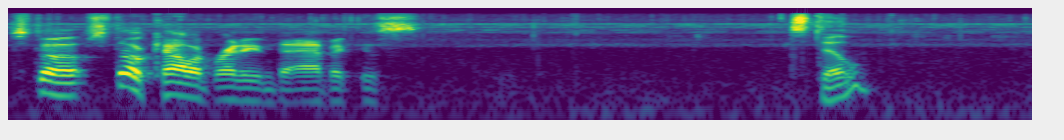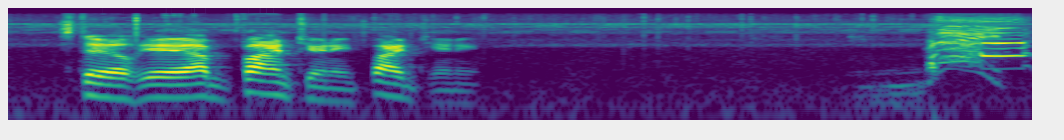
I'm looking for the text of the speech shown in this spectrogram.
still still calibrating the abacus. Still. Still, yeah, I'm fine tuning, fine tuning. Ah!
